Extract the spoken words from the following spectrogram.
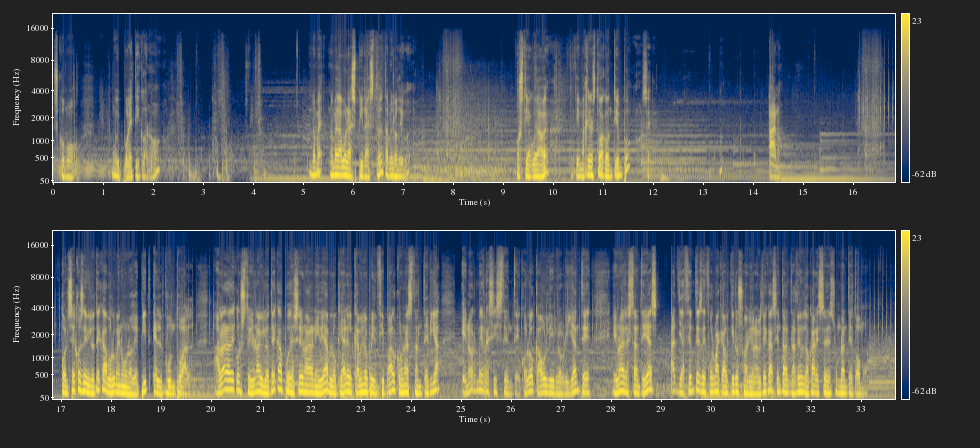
Es como muy poético, ¿no? No me, no me da buena espina esto, ¿eh? también lo digo. Hostia, cuidado, ¿eh? Que imagino esto va con tiempo. Sí. Ah, no. Consejos de biblioteca, volumen 1, de Pete el Puntual. A la hora de construir una biblioteca puede ser una gran idea bloquear el camino principal con una estantería enorme y resistente. Coloca un libro brillante en una de las estanterías adyacentes de forma que cualquier usuario de la biblioteca sienta la tentación de tocar ese deslumbrante tomo.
